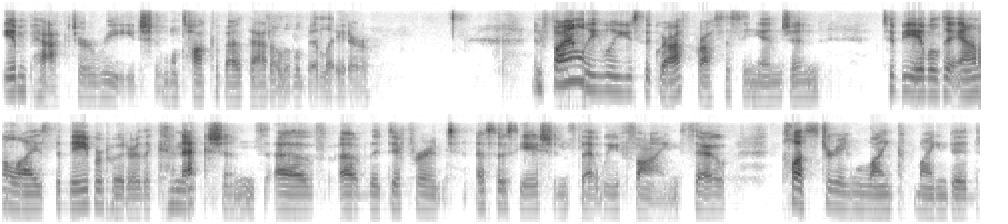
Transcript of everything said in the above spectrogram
impact or reach. And we'll talk about that a little bit later. And finally, we'll use the graph processing engine to be able to analyze the neighborhood or the connections of, of the different associations that we find. So clustering like-minded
